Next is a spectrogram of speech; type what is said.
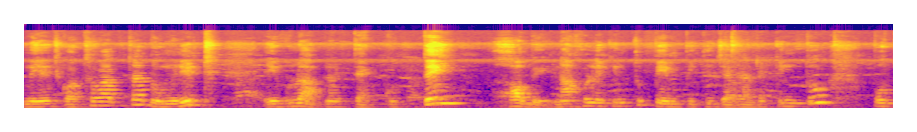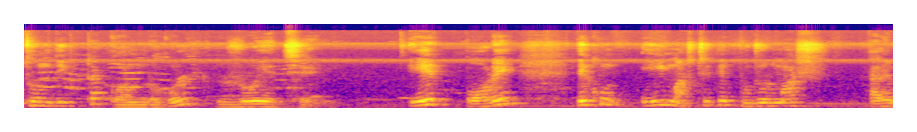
নিজের কথাবার্তা ডোমিনেট এগুলো আপনার ত্যাগ করতেই হবে। না হলে কিন্তু প্রেম প্রীতির জায়গাটা কিন্তু প্রথম দিকটা গণ্ডগোল রয়েছে। এরপরে দেখুন, এই মাসটিতে পুজোর মাস, তাহলে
